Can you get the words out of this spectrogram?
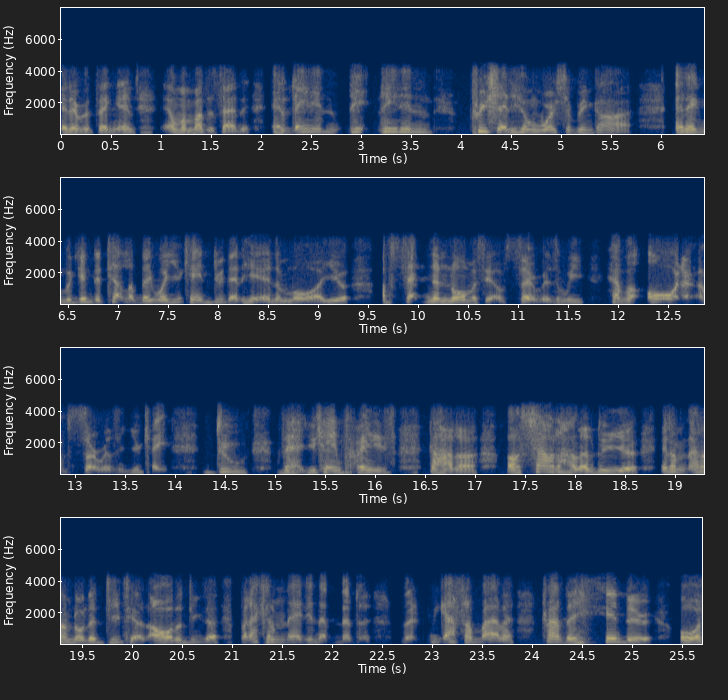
and everything. And on my mother's side, and they didn't they, they didn't appreciate him worshiping God. And they begin to tell him that, well, you can't do that here anymore. You're upsetting the normalcy of service. We have an order of service, and you can't do that. You can't praise God or, or shout hallelujah. And I'm, I don't know the details, all the details, but I can imagine that, that, that you got somebody trying to hinder or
